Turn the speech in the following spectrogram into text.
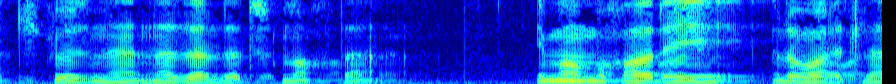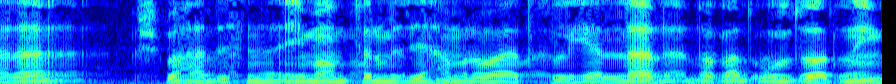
ikki ko'zni nazarda tutmoqda. Imom buxoriy rivoyatlari ushbu hadisni imom termiziy ham rivoyat qilganlar faqat u zotning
